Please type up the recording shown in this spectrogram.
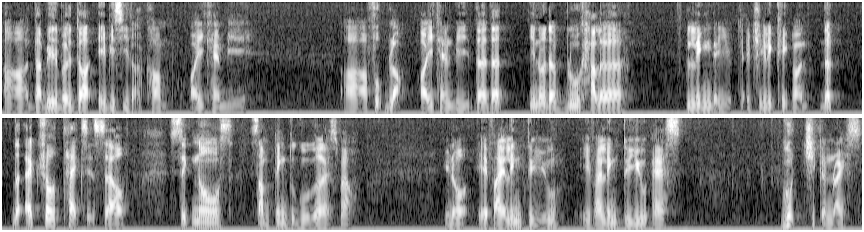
uh, www.abc.com, or it can be uh, food blog, or it can be the, the you know the blue color link that you actually click on. The the actual text itself signals something to Google as well. You know, if I link to you, if I link to you as good chicken rice,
